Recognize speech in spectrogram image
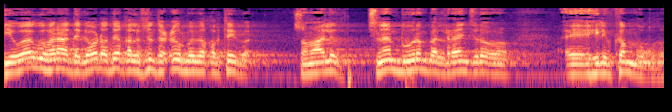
iyo waagi hore hadde gabadho hadday qallafsanta cuurba bay qabtayba. Soomaalidu islaam buuran baa la raan jiro oo hilib ka muuqdo.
